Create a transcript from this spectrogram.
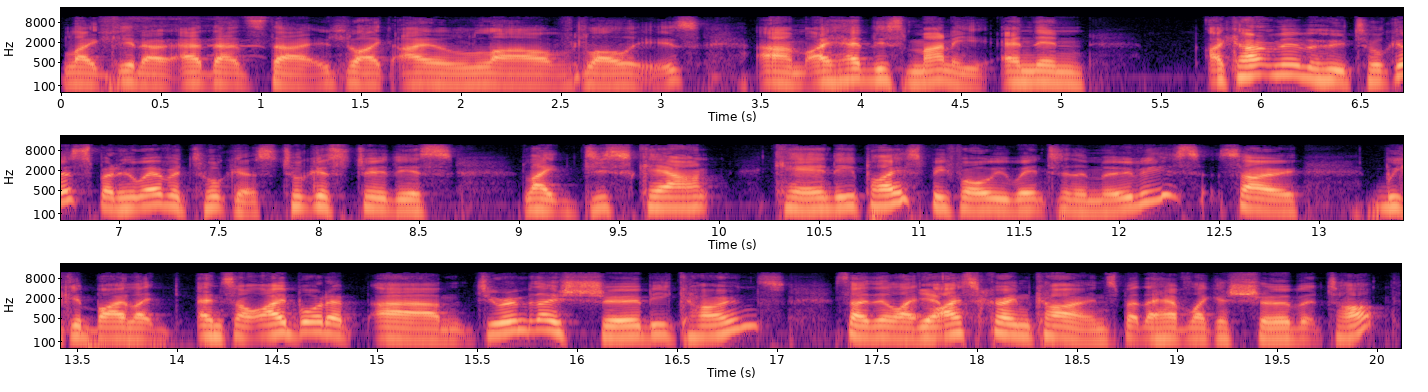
like, you know, at that stage, like I loved lollies, um, I had this money. And then I can't remember who took us, but whoever took us took us to this like discount candy place before we went to the movies. So we could buy like, and so I bought a. Um, do you remember those Sherby cones? So they're like Yep. ice cream cones, but they have like a sherbet top.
